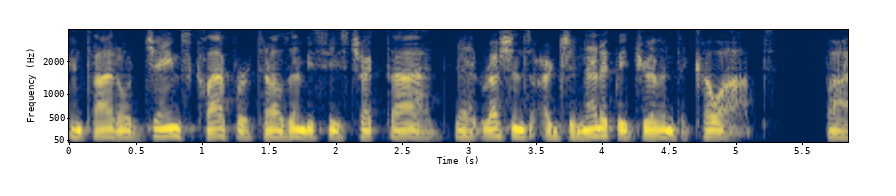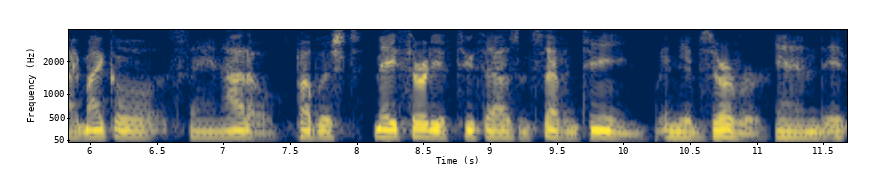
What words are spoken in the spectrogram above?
entitled James Clapper Tells NBC's Chuck Todd That Russians Are Genetically Driven to Co opt by Michael Sainato, published May 30th, 2017 in The Observer. And it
